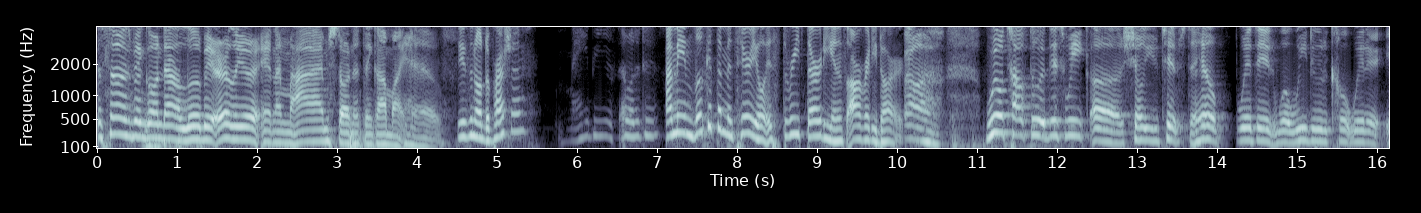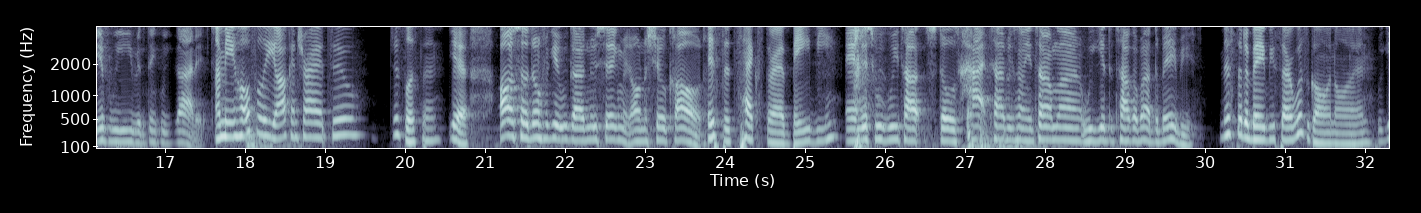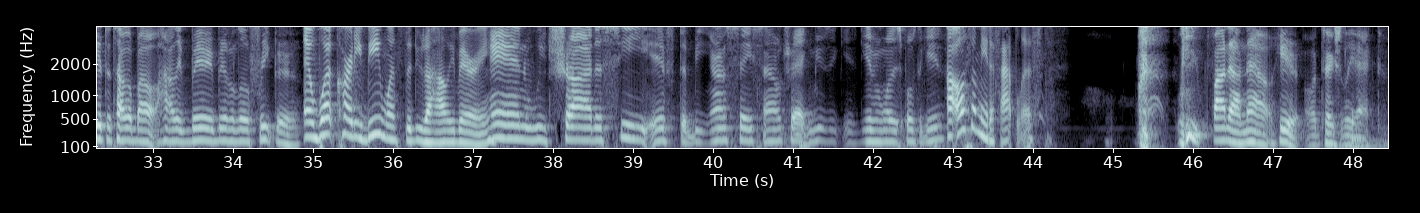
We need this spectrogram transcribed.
The sun's been going down a little bit earlier, and I'm, I'm starting to think I might have. Seasonal depression? Maybe is that what it is? I mean, look at the material. It's 3:30 and it's already dark. Uh, we'll talk through it this week. Uh, show you tips to help with it, what we do to cope with it, if we even think we got it. I mean, hopefully y'all can try it too. Just listen. Yeah. Also, don't forget we got a new segment on the show called. It's the text thread, baby. And this week we talk those hot topics on your timeline. We get to talk about DaBaby. Mr. the Baby, sir, what's going on? We get to talk about Halle Berry being a little freak girl. And what Cardi B wants to do to Halle Berry. And we try to see if the Beyonce soundtrack music is giving what it's supposed to give. I also made a fab list. we find out now here on Textually Active.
